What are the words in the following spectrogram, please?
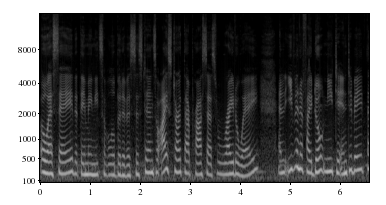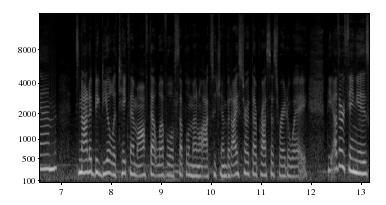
OSA that they may need some a little bit of assistance. So I start that process right away. And even if I don't need to intubate them, it's not a big deal to take them off that level of supplemental oxygen, but I start that process right away. The other thing is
